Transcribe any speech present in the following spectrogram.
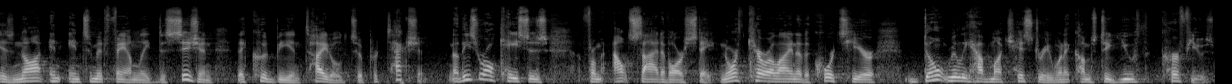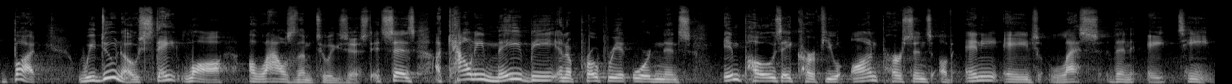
is not an intimate family decision that could be entitled to protection. Now, these are all cases from outside of our state. North Carolina, the courts here don't really have much history when it comes to youth curfews, but we do know state law allows them to exist. It says a county may be an appropriate ordinance impose a curfew on persons of any age less than 18.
